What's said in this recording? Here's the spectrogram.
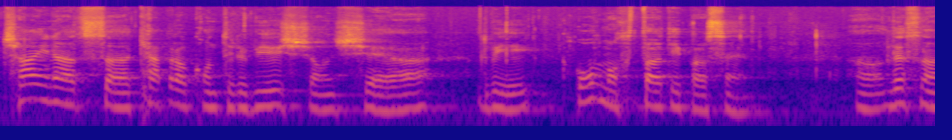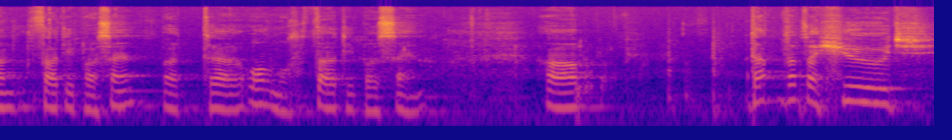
China's uh, capital contribution share would be almost 30%, uh, less than 30%, but uh, almost 30%. Uh, that, that's a huge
